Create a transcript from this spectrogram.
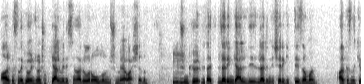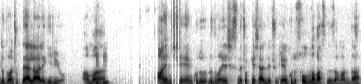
arkasındaki oyuncunun çok gelmediği senaryolar olduğunu düşünmeye başladım. Hı hı. Çünkü La- Larin geldi, Larin içeri gittiği zaman arkasındaki Rıdvan çok değerli hale geliyor. Ama Hı hı. aynı şey Enkudu Rıdvan ilişkisinde çok geçerli değil. Çünkü Enkudu soluna bastığı zaman da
